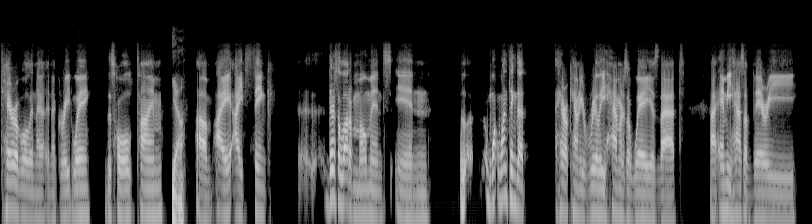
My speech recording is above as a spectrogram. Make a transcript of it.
terrible in a in a great way this whole time. Yeah. Um, I I think uh, there's a lot of moments in one, one thing that Harrow County really hammers away is that uh, Emmy has a very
